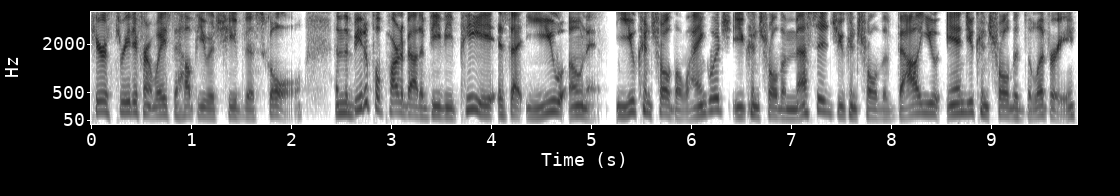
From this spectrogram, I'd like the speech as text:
Here are three different ways to help you achieve this goal. And the beautiful part about a VVP is that you own it. Control the language, you control the message, you control the value, and you control the delivery.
